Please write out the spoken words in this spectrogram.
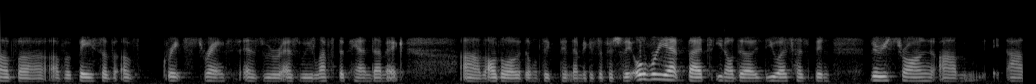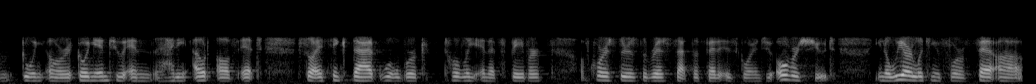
of a, of a base of, of great strength as we were as we left the pandemic. Um, although I don't think the pandemic is officially over yet, but you know the U.S. has been very strong um, um, going or going into and heading out of it. So I think that will work totally in its favor. Of course, there's the risk that the Fed is going to overshoot. You know, we are looking for Fed, uh,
